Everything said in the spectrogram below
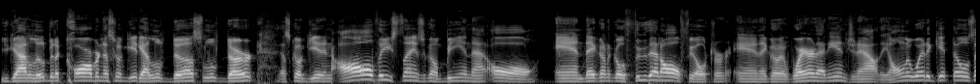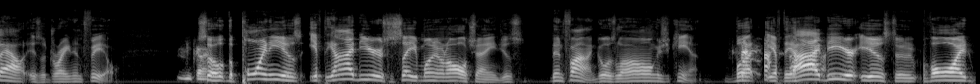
You got a little bit of carbon that's going to get, you got a little dust, a little dirt that's going to get in. All these things are going to be in that oil, and they're going to go through that oil filter, and they're going to wear that engine out. The only way to get those out is a drain and fill. Okay. So the point is, if the idea is to save money on oil changes, then fine, go as long as you can. But if the idea is to avoid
